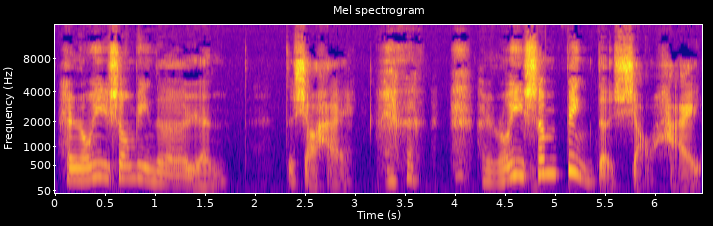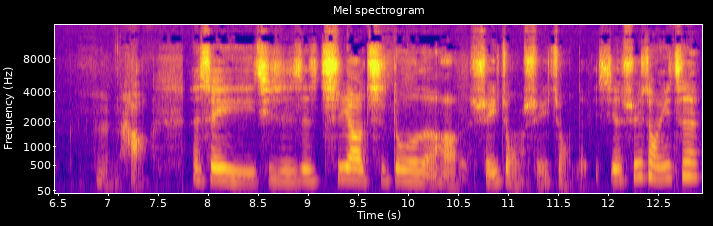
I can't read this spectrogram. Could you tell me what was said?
很容易生病的人的小孩，很容易生病的小孩。嗯，好，那所以其实这吃药吃多了哈，水肿水肿的，些水肿一直。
